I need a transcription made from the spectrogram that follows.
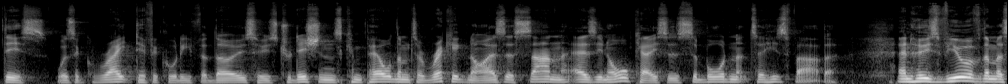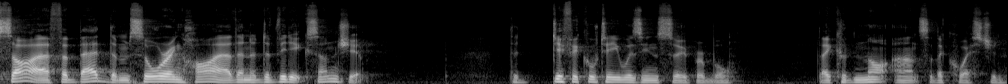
This was a great difficulty for those whose traditions compelled them to recognize a son as in all cases subordinate to his father and whose view of the Messiah forbade them soaring higher than a Davidic sonship. The difficulty was insuperable. They could not answer the question.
